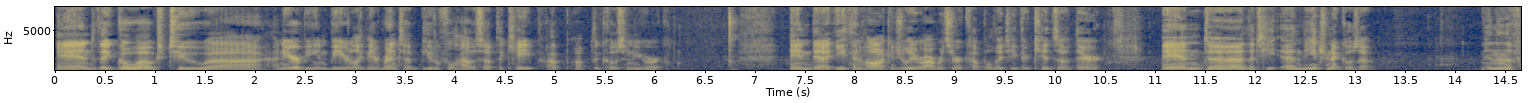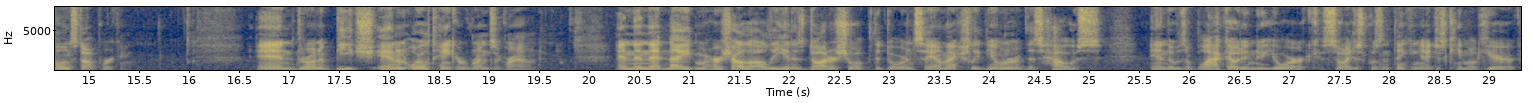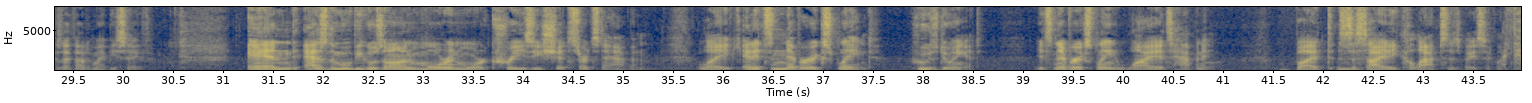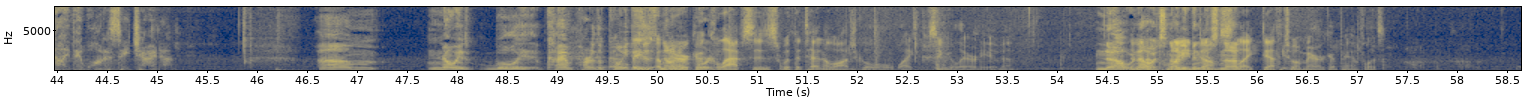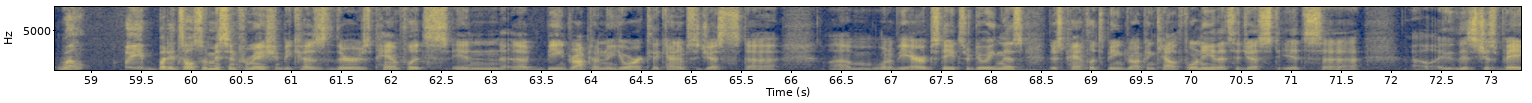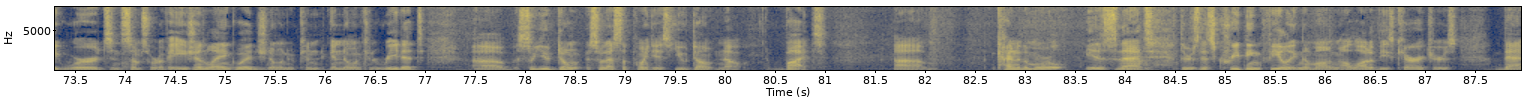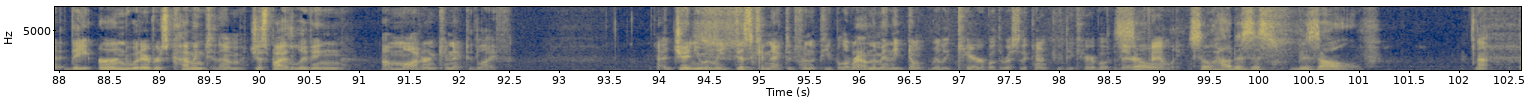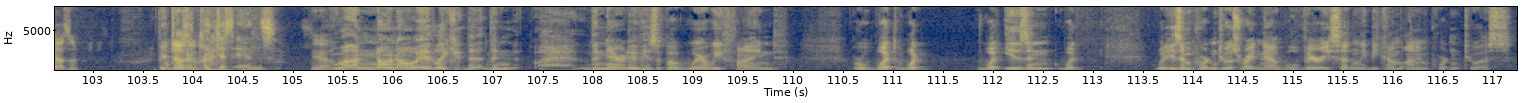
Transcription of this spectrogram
And they go out to uh, an Airbnb or like they rent a beautiful house up the Cape, up up the coast of New York. And uh, Ethan Hawke and Julia Roberts are a couple. They take their kids out there, and uh, the t- and the internet goes out, and then the phone stopped working. And they're on a beach, and an oil tanker runs aground. And then that night, Mahershala Ali and his daughter show up at the door and say, I'm actually the owner of this house. And there was a blackout in New York, so I just wasn't thinking. I just came out here because I thought it might be safe. And as the movie goes on, more and more crazy shit starts to happen. Like, and it's never explained who's doing it. It's never explained why it's happening. But hmm. society collapses, basically. I feel like they want to say China. Um, No, it well, it, kind of part of the point is it's America collapses with the technological like singularity event. No, no, it's not even. Dumps, It's not like Death to America pamphlets. Well, eh, but it's also misinformation because there's pamphlets in uh, being dropped on New York that kind of suggest uh, um, one of the Arab states are doing this. There's pamphlets being dropped in California that suggest it's. Uh, uh, it's just vague words in some sort of Asian language. No one can, and no one can read it. Uh, so you don't. So that's the point. Is you don't know. But kind of the moral is that there's this creeping feeling among a lot of these characters that they earned whatever's coming to them just by living a modern connected life. Uh, genuinely disconnected from the people around them and they don't really care about the rest of the country. They care about their so, family. So how does this resolve? No, it doesn't. It doesn't. It just ends. Yeah. Well, no, no. It like the the the narrative is about where we find, or what what what is and what what is important to us right now will very suddenly become unimportant to us.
